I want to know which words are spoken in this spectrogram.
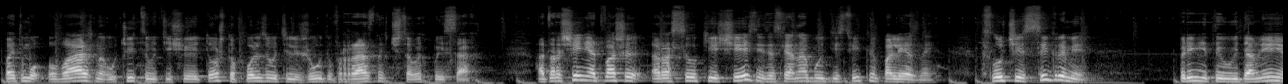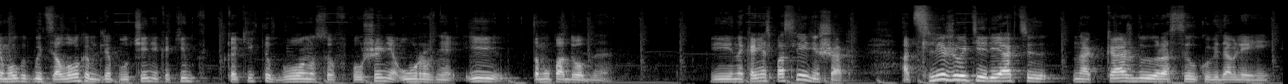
Поэтому важно учитывать еще и то, что пользователи живут в разных часовых поясах. Отвращение от вашей рассылки исчезнет, если она будет действительно полезной. В случае с играми принятые уведомления могут быть залогом для получения каких-то бонусов, повышения уровня и тому подобное. И, наконец, последний шаг. Отслеживайте реакции на каждую рассылку уведомлений –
